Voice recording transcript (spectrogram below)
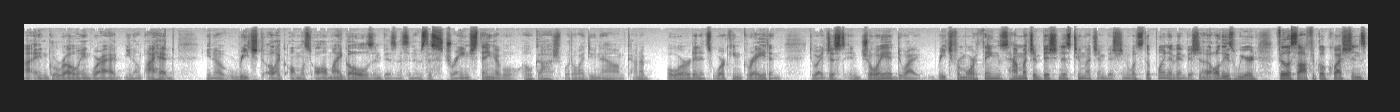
uh, and growing where I, you know, I had – you know, reached like almost all my goals in business. And it was this strange thing of, well, oh gosh, what do I do now? I'm kind of bored and it's working great. And do I just enjoy it? Do I reach for more things? How much ambition is too much ambition? What's the point of ambition? All these weird philosophical questions.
